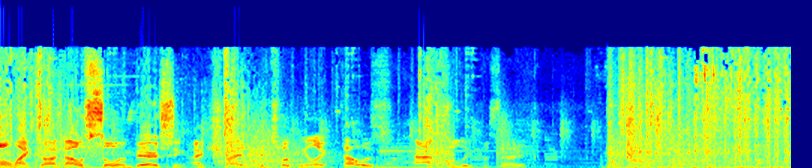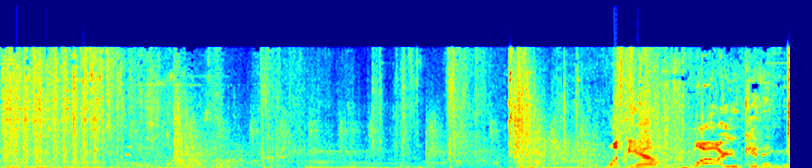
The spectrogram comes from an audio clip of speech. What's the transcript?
Oh my god, that was so embarrassing. I tried, it took me like, that was absolutely pathetic. What the hell? What? Are you kidding me?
